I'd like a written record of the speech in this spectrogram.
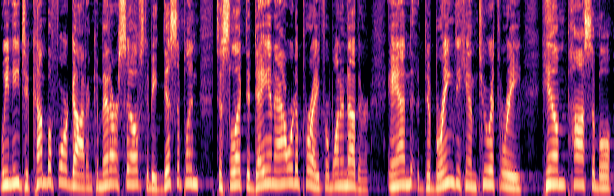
We need to come before God and commit ourselves to be disciplined, to select a day and hour to pray for one another, and to bring to Him two or three Him possible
